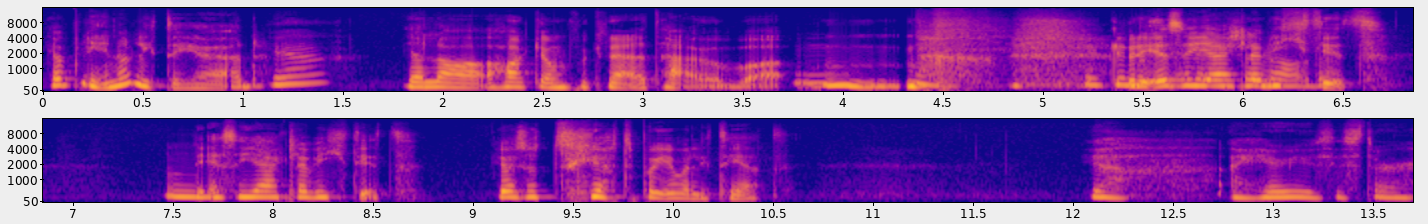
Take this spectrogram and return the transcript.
Jag blev nog lite rörd. Ja. Jag la hakan på knät här och bara mm. För det är så jäkla viktigt. Mm. Det är så jäkla viktigt. Jag är så trött på rivalitet. Ja, yeah, I hear you sister.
